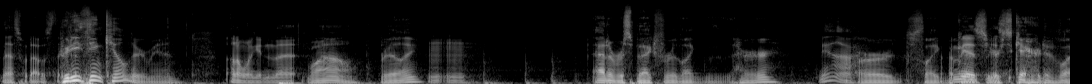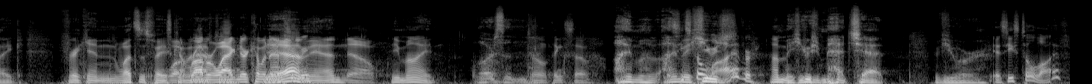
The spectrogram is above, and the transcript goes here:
That's what I was thinking. Who do you think killed her, man? I don't want to get into that. Wow, really? Mm-mm. Out of respect for like her, Yeah. or just like I mean, because it's- you're it's- scared of like freaking what's his face What, coming Robert after Wagner coming yeah, after me? man. No. he might. Larson, I don't think so. I'm a I'm he a still huge alive, I'm a huge Mat Chat viewer. Is he still alive?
